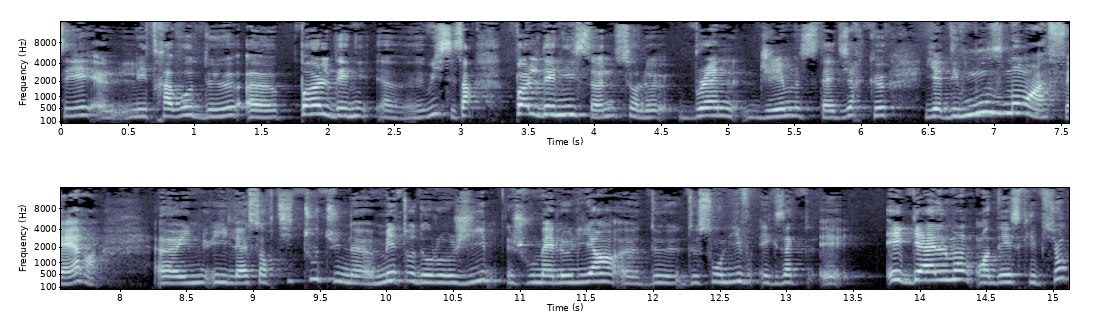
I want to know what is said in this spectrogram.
C'est les travaux de Paul Paul Denison sur le brain gym, c'est-à-dire qu'il y a des mouvements à faire. Il, a sorti toute une méthodologie. Je vous mets le lien de, de son livre exact également en description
